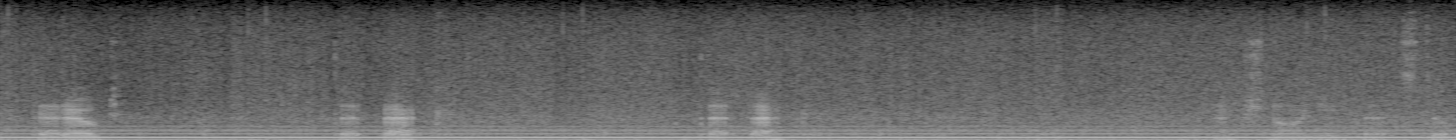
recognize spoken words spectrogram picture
Get that out. Put that back. Put that back. Actually, no, I need that still.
